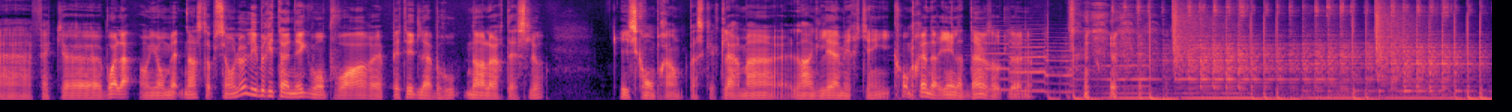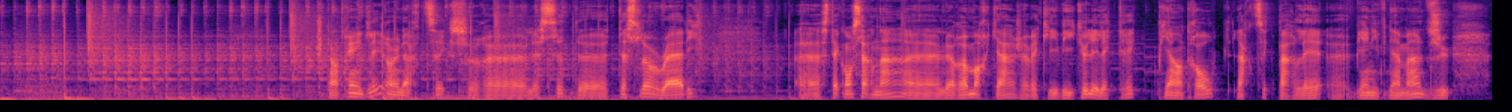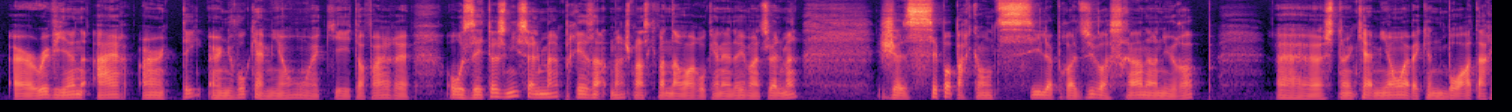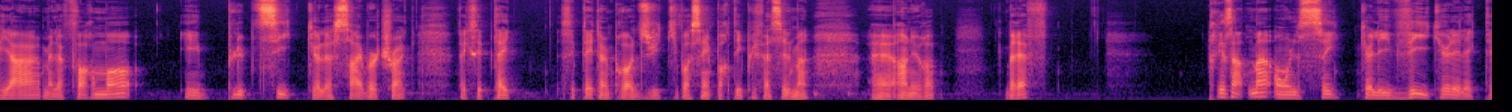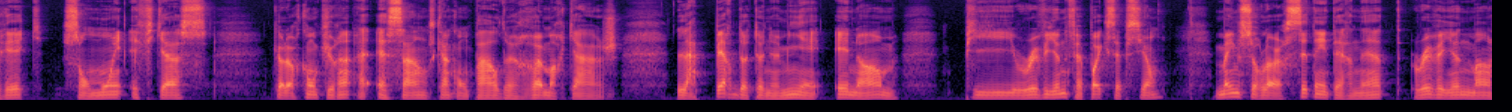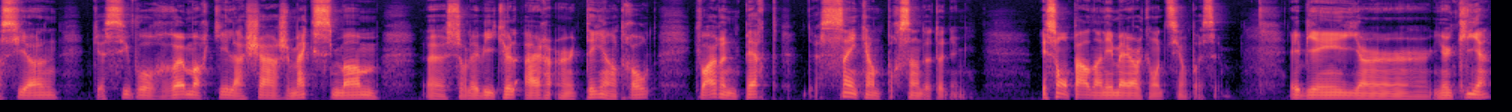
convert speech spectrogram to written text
Euh, fait que voilà, ils ont maintenant cette option-là. Les Britanniques vont pouvoir euh, péter de la broue dans leur Tesla et se comprendre, parce que clairement, euh, l'anglais américain, ils comprennent rien là-dedans, eux autres là. là. suis en train de lire un article sur le site de Tesla Ready. Euh, c'était concernant euh, le remorquage avec les véhicules électriques. Puis entre autres, l'article parlait bien évidemment du Rivian R1T, un nouveau camion qui est offert aux États-Unis seulement présentement. Je pense qu'il va en avoir au Canada éventuellement. Je ne sais pas par contre si le produit va se rendre en Europe. c'est un camion avec une boîte arrière, mais le format est plus petit que le Cybertruck. Fait que c'est peut-être c'est peut-être un produit qui va s'importer plus facilement euh, en Europe. Bref, présentement, on le sait que les véhicules électriques sont moins efficaces que leurs concurrents à essence quand on parle de remorquage. La perte d'autonomie est énorme, puis Rivian ne fait pas exception. Même sur leur site internet, Rivian mentionne que si vous remorquez la charge maximum euh, sur le véhicule R1T, entre autres, il va y avoir une perte de 50% d'autonomie. Et ça, on parle dans les meilleures conditions possibles. Eh bien, il y a un, client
